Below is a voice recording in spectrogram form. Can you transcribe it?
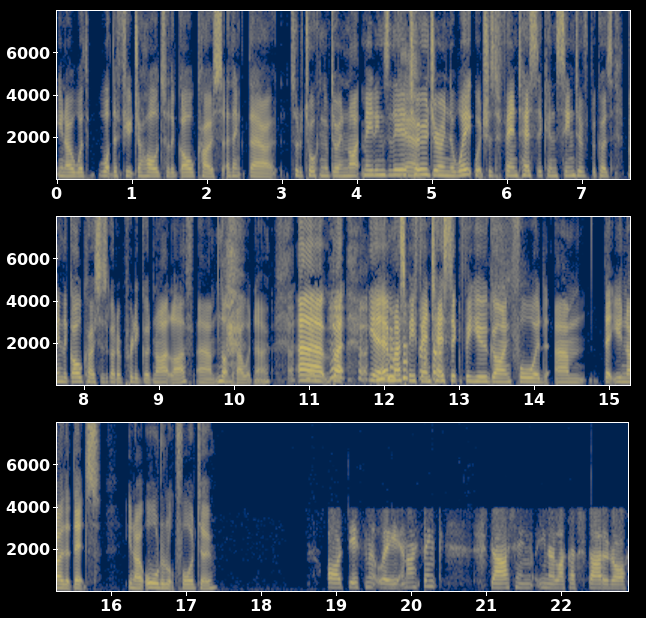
you know, with what the future holds for the Gold Coast. I think they're sort of talking of doing night meetings there Yeah. too during the week, which is a fantastic incentive because I mean the Gold Coast has got a pretty good nightlife. Um, not that I would know, uh, but yeah, it must be fantastic for you going forward. Um, that you know that that's you know all to look forward to. Oh, definitely. And I think starting, you know, like I've started off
